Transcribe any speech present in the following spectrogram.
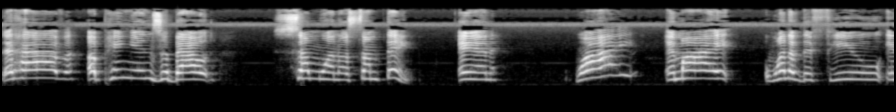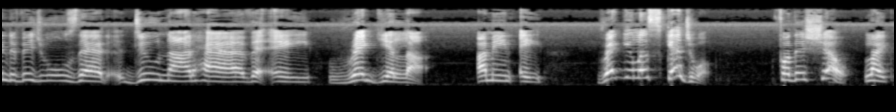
that have opinions about someone or something. And why am I one of the few individuals that do not have a regular, I mean, a regular schedule for this show, like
